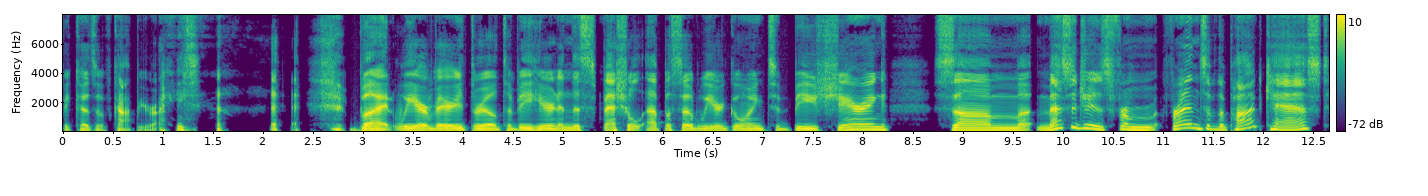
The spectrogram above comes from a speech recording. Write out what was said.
because of copyright. but we are very thrilled to be here. And in this special episode, we are going to be sharing some messages from friends of the podcast.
